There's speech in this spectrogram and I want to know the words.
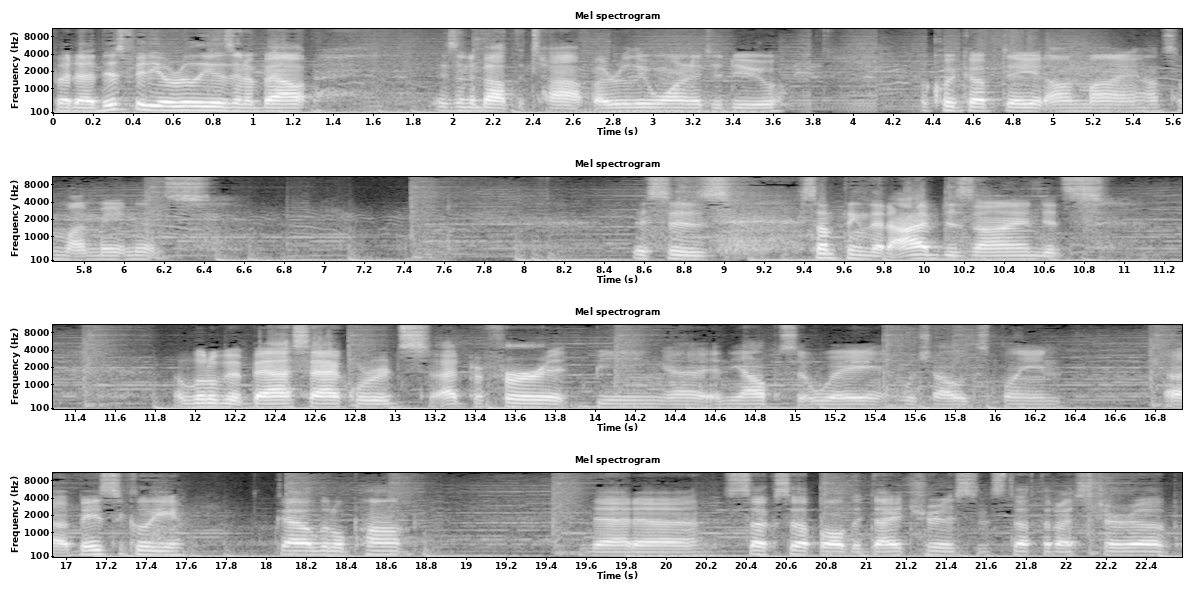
But uh, this video really isn't about isn't about the top. I really wanted to do a quick update on my on some of my maintenance this is something that I've designed. It's a little bit bass backwards. I'd prefer it being uh, in the opposite way, which I'll explain. Uh, basically, got a little pump that uh, sucks up all the detritus and stuff that I stir up,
